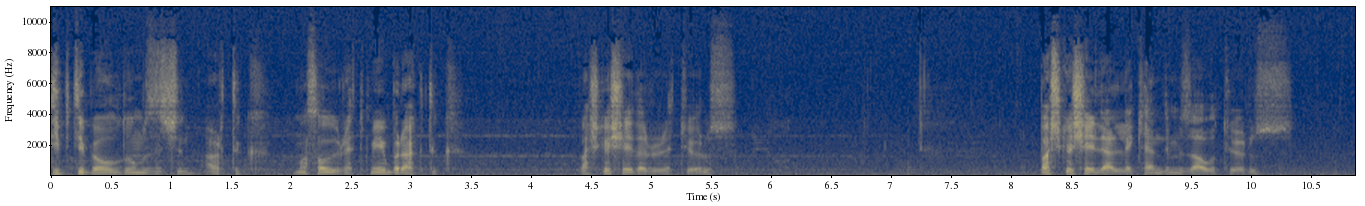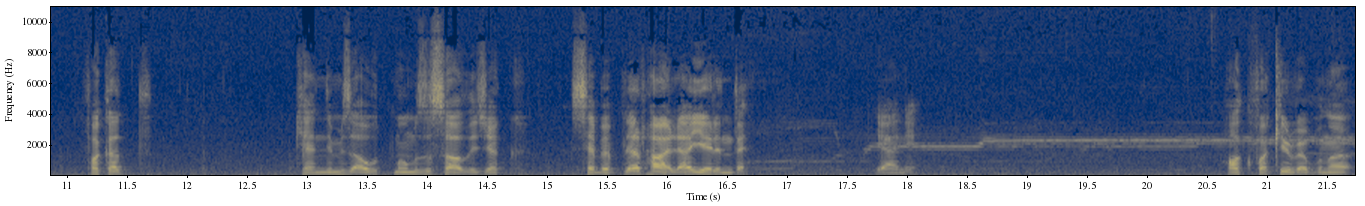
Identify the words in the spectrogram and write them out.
dip dibe olduğumuz için artık masal üretmeyi bıraktık. Başka şeyler üretiyoruz. Başka şeylerle kendimizi avutuyoruz. Fakat kendimizi avutmamızı sağlayacak sebepler hala yerinde. Yani halk fakir ve buna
